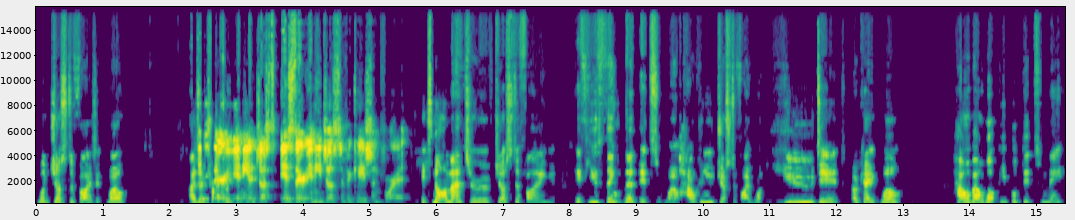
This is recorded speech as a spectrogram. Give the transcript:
What justifies it? Well, as is there to, any adjust? Is there any justification for it? It's not a matter of justifying it. If you think that it's well, how can you justify what you did? Okay, well, how about what people did to me?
